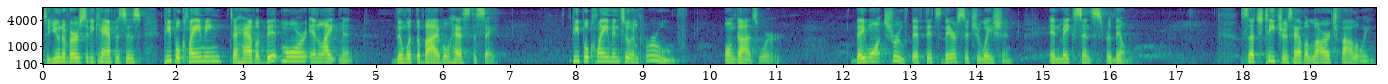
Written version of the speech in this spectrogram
to university campuses, people claiming to have a bit more enlightenment than what the Bible has to say. People claiming to improve on God's word. They want truth that fits their situation and makes sense for them. Such teachers have a large following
